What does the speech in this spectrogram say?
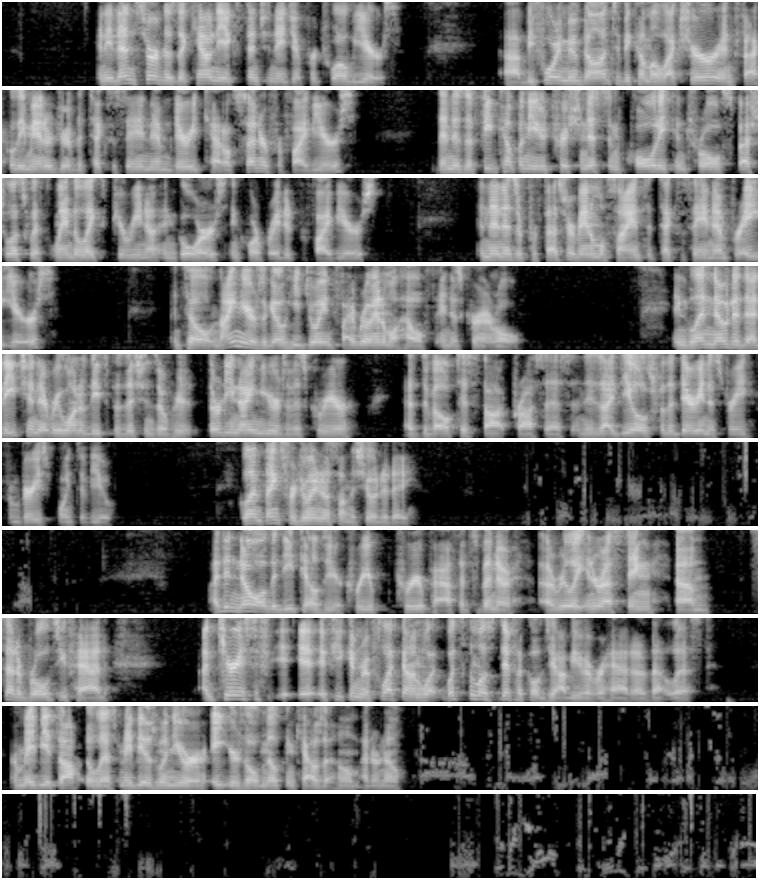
and he then served as a county extension agent for 12 years. Uh, before he moved on to become a lecturer and faculty manager of the Texas A&M Dairy Cattle Center for five years, then as a feed company nutritionist and quality control specialist with Land O'Lakes Purina and Gores Incorporated for five years, and then as a professor of animal science at Texas A&M for eight years, until nine years ago he joined Phibro Animal Health in his current role. And Glenn noted that each and every one of these positions over 39 years of his career has developed his thought process and his ideals for the dairy industry from various points of view. Glenn, thanks for joining us on the show today. I didn't know all the details of your career career path. It's been a, a really interesting um, set of roles you've had. I'm curious if if you can reflect on what what's the most difficult job you've ever had out of that list, or maybe it's off the list. Maybe it was when you were eight years old milking cows at home. I don't know.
